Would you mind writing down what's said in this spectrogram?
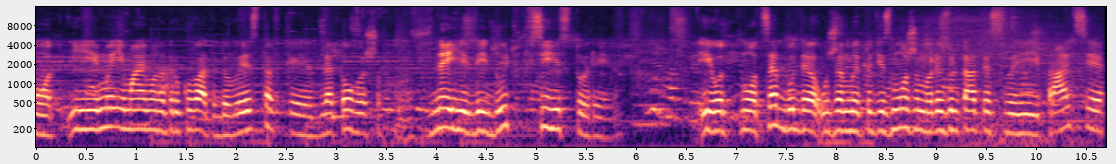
От і ми її маємо надрукувати до виставки для того, щоб в неї війдуть всі історії. І от ну, це буде уже ми тоді зможемо результати своєї праці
